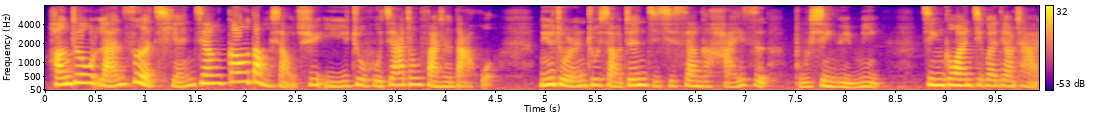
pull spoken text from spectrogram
杭州蓝色钱江高档小区一住户家中发生大火，女主人朱小珍及其三个孩子不幸殒命。经公安机关调查，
